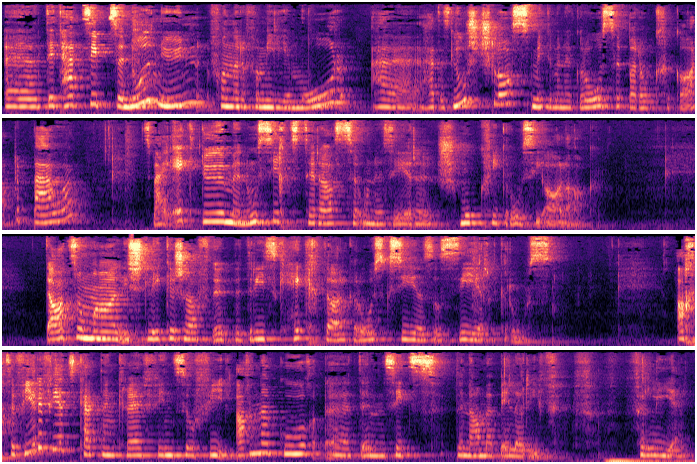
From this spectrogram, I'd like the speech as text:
Äh, dort hat 1709 von einer Familie Mohr äh, hat ein Lustschloss mit einem grossen barocken Garten gebaut. Zwei Ecktürme, eine Aussichtsterrasse und eine sehr schmucke grosse Anlage. Dazu mal ist die Liegenschaft etwa 30 Hektar groß also sehr groß. 1844 hat dann Gräfin Sophie Arnacourt äh, dem Sitz den Namen Bellerive verliehen.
